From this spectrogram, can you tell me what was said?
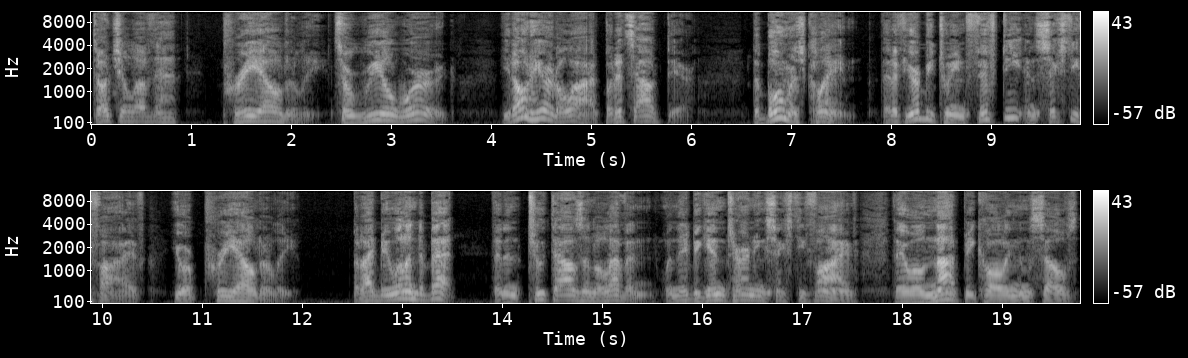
Don't you love that? Pre-elderly. It's a real word. You don't hear it a lot, but it's out there. The boomers claim that if you're between 50 and 65, you're pre-elderly. But I'd be willing to bet that in 2011, when they begin turning 65, they will not be calling themselves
